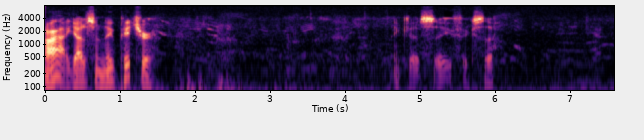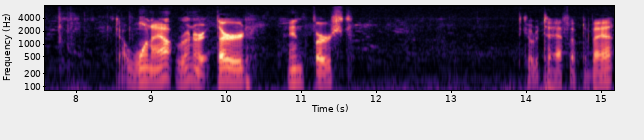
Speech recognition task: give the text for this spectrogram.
All right, got us a new pitcher. I think let's see, fix the. Got one out, runner at third and first. Dakota Taff up to bat.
